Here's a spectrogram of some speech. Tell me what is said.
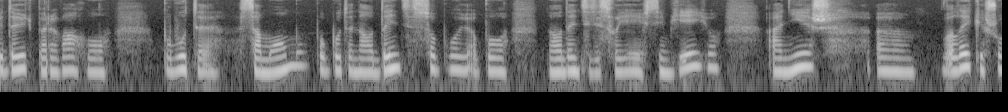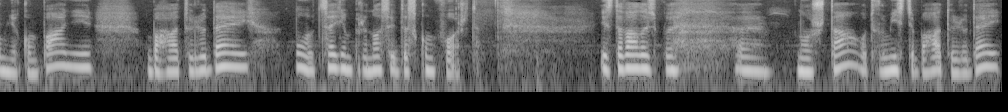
віддають перевагу побути самому, побути наодинці з собою або наодинці зі своєю сім'єю, аніж е, великі шумні компанії, багато людей. Ну, це їм приносить дискомфорт. І здавалось би, е, ну ж та, от в місті багато людей,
